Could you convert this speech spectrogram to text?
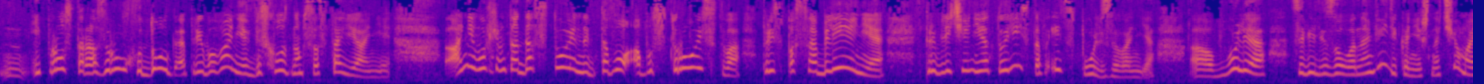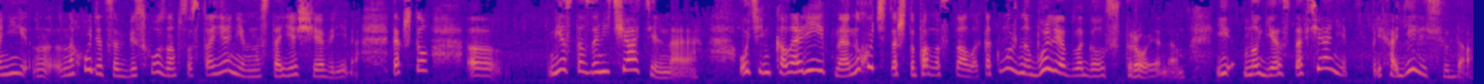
и просто разруху, долгое пребывание в бесхозном состоянии. Они, в общем-то, достойны того обустройства, приспособления, привлечения туристов и использования а, в более цивилизованном виде, конечно, чем они э, находятся в бесхозном состоянии в настоящее время. Так что э, место замечательное, очень колоритное, но хочется, чтобы оно стало как можно более благоустроенным. И многие ростовчане приходили сюда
